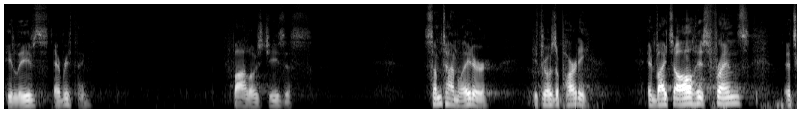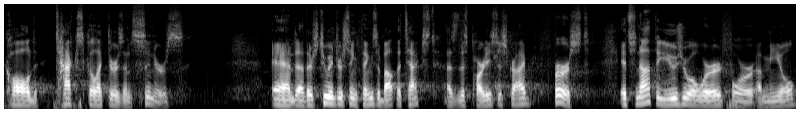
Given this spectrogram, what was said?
He leaves everything, follows Jesus. Sometime later, he throws a party, invites all his friends. It's called Tax Collectors and Sinners. And uh, there's two interesting things about the text as this party is described. First, it's not the usual word for a meal,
